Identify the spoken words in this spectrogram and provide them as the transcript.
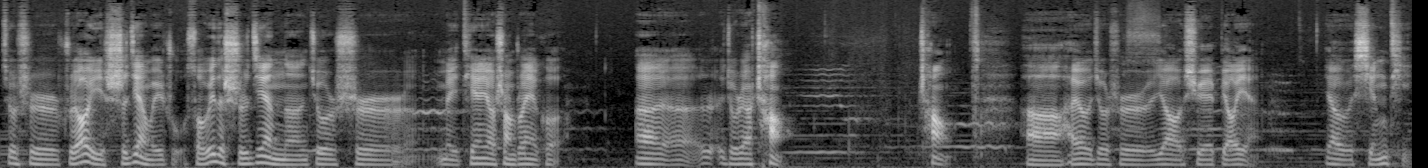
就是主要以实践为主。所谓的实践呢，就是每天要上专业课，呃，就是要唱，唱。啊、呃，还有就是要学表演，要有形体，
